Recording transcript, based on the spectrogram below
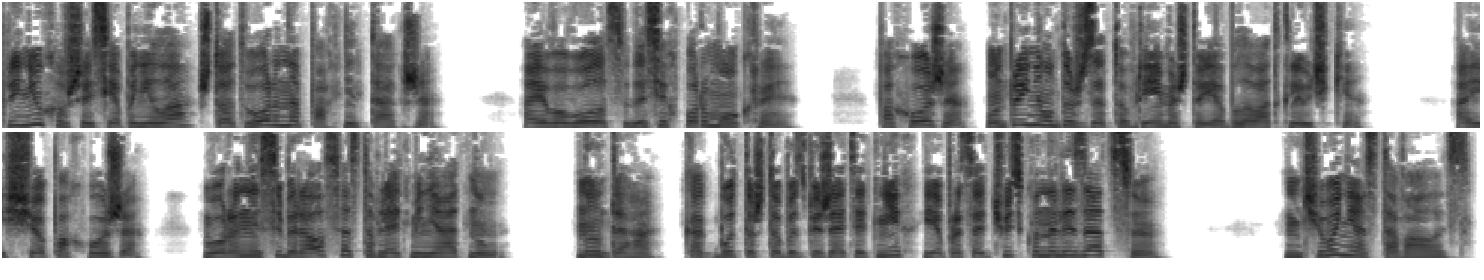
Принюхавшись, я поняла, что от ворона пахнет так же. А его волосы до сих пор мокрые. Похоже, он принял душ за то время, что я была в отключке. А еще похоже, ворон не собирался оставлять меня одну. Ну да, как будто, чтобы сбежать от них, я просочусь в канализацию. Ничего не оставалось.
